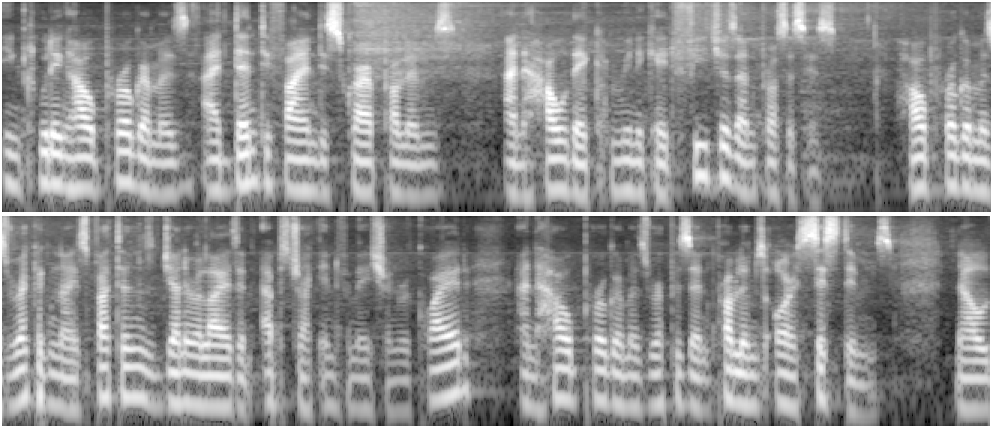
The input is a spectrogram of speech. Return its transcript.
including how programmers identify and describe problems and how they communicate features and processes how programmers recognize patterns, generalize and abstract information required, and how programmers represent problems or systems. Now,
